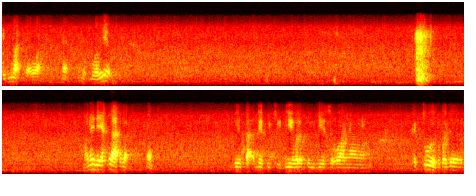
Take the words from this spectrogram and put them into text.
Khidmat kat orang. Dia. Mana dia ikhlas kan? Dia tak ada fikir dia walaupun dia seorang yang ketua kepada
